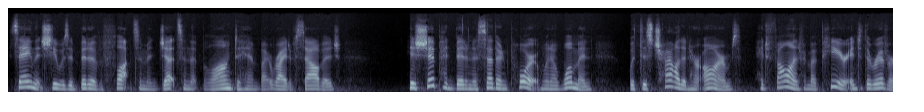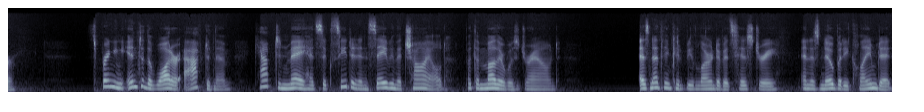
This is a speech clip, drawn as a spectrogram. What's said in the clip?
saying that she was a bit of a flotsam and jetsam that belonged to him by right of salvage. His ship had been in a southern port when a woman, with this child in her arms, had fallen from a pier into the river. Springing into the water after them, Captain May had succeeded in saving the child, but the mother was drowned. As nothing could be learned of its history, and as nobody claimed it,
